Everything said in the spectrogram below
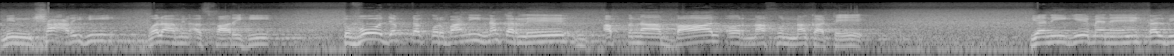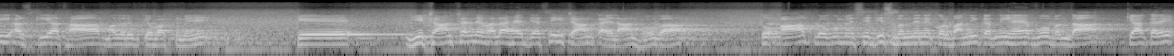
मिन शारही वला मिन असफारही। तो वो जब तक कुर्बानी न कर ले, अपना बाल और नाखून न काटे। यानी ये मैंने कल भी अर्ज़ किया था मगरिब के वक्त में कि ये चाँद चढ़ने वाला है, जैसे ही चाँद का ऐलान होगा तो आप लोगों में से जिस बंदे ने कुर्बानी करनी है, वो बंदा क्या करे?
